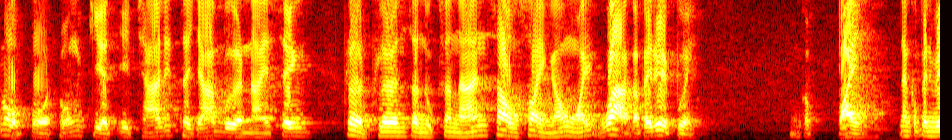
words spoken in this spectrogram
โลภโกรธหลงเกลียดอิจฉาริษยาเบื่อหน่ายเซ็งเพลิดเพลินสนุกสนานเศร้าส้อยเงาหงอยว่ากันไปเรื่อยเปื่อยมันก็ไปนั่นก็เป็นเว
